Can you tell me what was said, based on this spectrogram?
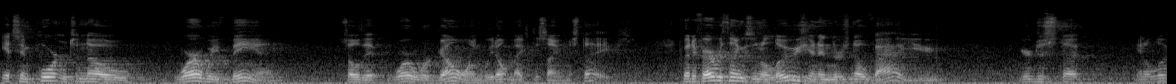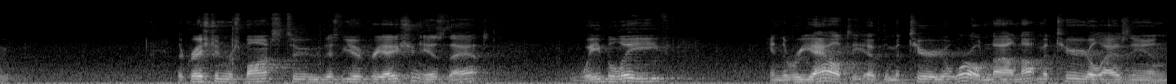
it's important to know where we've been so that where we're going, we don't make the same mistakes. But if everything's an illusion and there's no value, you're just stuck in a loop. The Christian response to this view of creation is that we believe in the reality of the material world. Now, not material as in,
